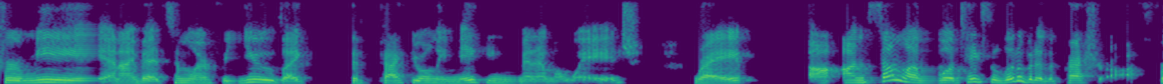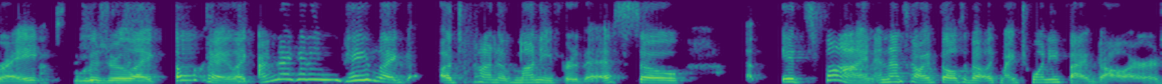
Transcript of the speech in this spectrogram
for me, and I bet similar for you, like the fact you're only making minimum wage, right? Uh, on some level, it takes a little bit of the pressure off, right? Because you're like, okay, like I'm not getting paid like a ton of money for this. So uh, it's fine. And that's how I felt about like my $25.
